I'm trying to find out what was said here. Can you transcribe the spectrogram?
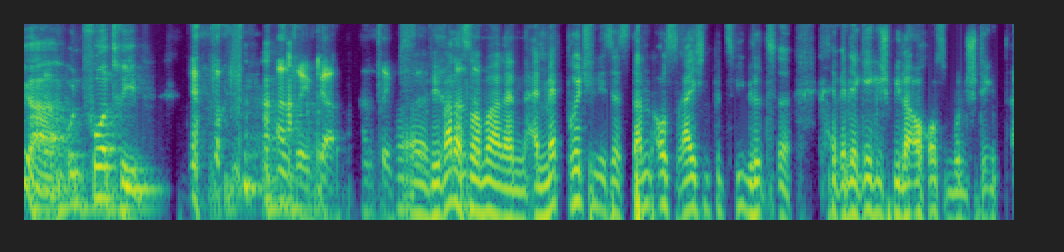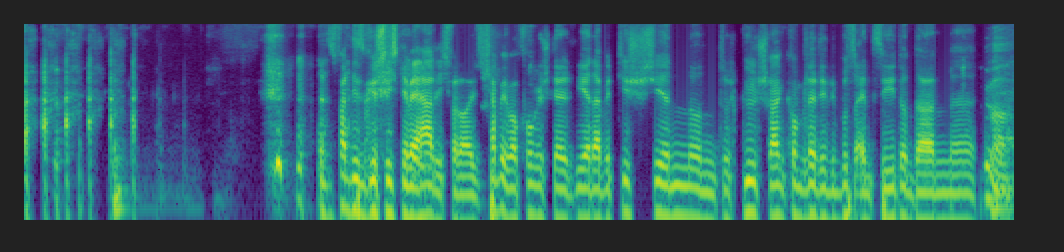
Ja, und Vortrieb. Antrieb, ja. Antrieb. Äh, wie war das nochmal? Ein, ein Mettbrötchen ist es dann ausreichend bezwiebelt, wenn der Gegenspieler auch aus dem Mund stinkt. Ich fand diese Geschichte immer herrlich von euch. Ich habe mir mal vorgestellt, wie er da mit Tischchen und Kühlschrank komplett in den Bus einzieht und dann. Äh, ja.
